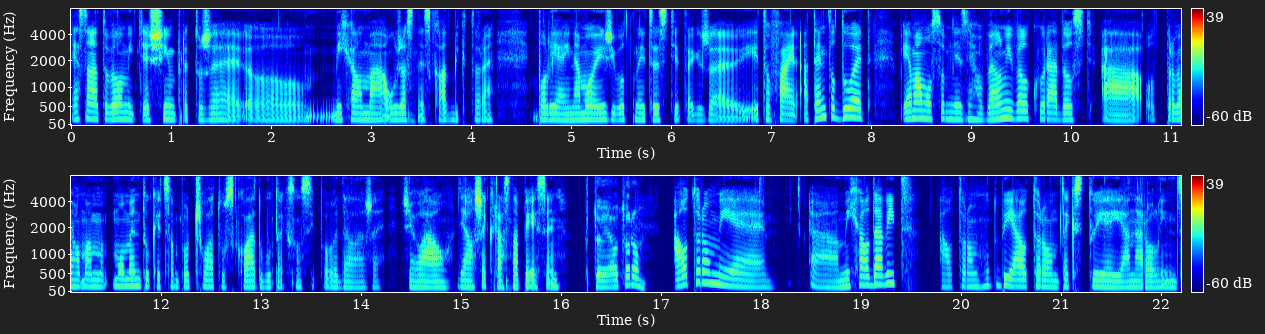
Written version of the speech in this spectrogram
Ja sa na to veľmi teším, pretože uh, Michal má úžasné skladby, ktoré boli aj na mojej životnej ceste, takže je to fajn. A tento duet, ja mám osobne z neho veľmi veľkú radosť a od prvého momentu, keď som počula tú skladbu, tak som si povedala, že, že wow, ďalšia krásna pieseň. Kto je autorom? Autorom je Michal David, Autorom hudby autorom textu je Jana Rollins,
